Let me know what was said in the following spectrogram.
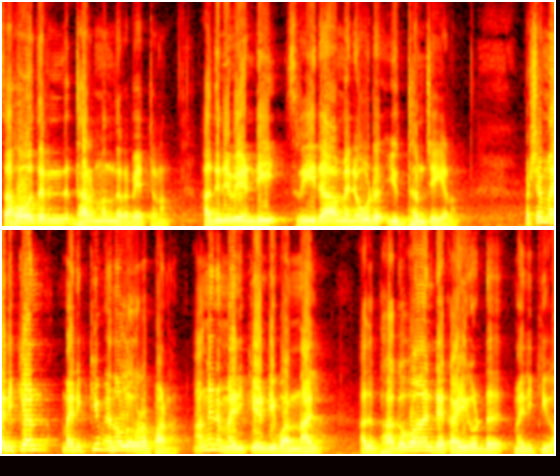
സഹോദരന്റെ ധർമ്മം നിറവേറ്റണം. അതിനുവേണ്ടി ശ്രീരാമനോട് യുദ്ധം ചെയ്യണം. പക്ഷെ മരിക്കാൻ മരിക്കും എന്നുള്ള ഉറപ്പാണ്. അങ്ങനെ മരിക്കേണ്ടി വന്നാൽ അത് ഭഗവാന്റെ കൈകൊണ്ട് മരിക്കുക.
